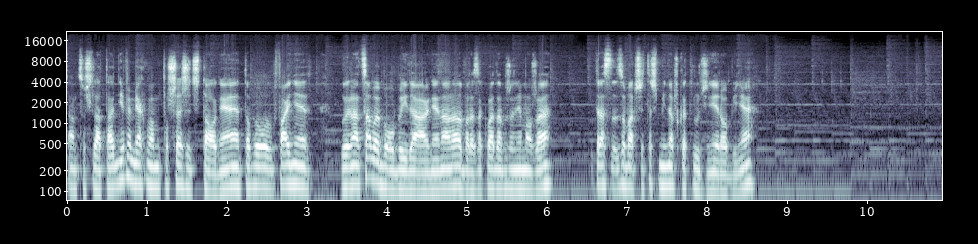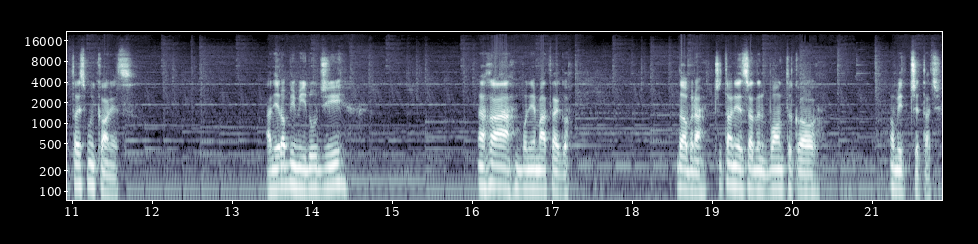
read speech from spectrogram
Tam coś lata. Nie wiem jak mam poszerzyć to, nie? To było fajnie... Na całe byłoby idealnie. No dobra, zakładam, że nie może. I teraz zobaczcie, też mi na przykład ludzi nie robi, nie? To jest mój koniec. A nie robi mi ludzi. Aha, bo nie ma tego. Dobra, czy to nie jest żaden błąd, tylko umieć czytać.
